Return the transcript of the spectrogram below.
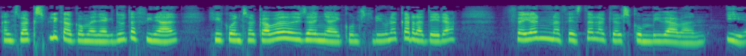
Ens va explicar com a anècdota final que quan s'acaba de dissenyar i construir una carretera feien una festa a la que els convidaven i,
